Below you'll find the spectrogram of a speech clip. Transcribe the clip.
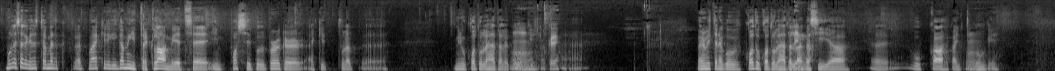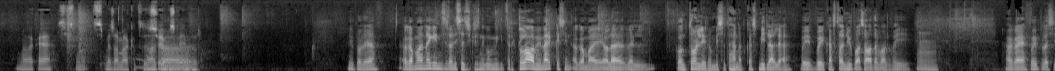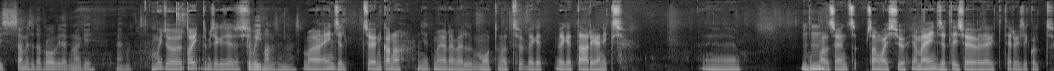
Mulle sellega seoses tuleb meelde, et ma äkki nägin ka mingit reklaami, et see Impossible Burger äkki tuleb äh, minu kodu lähedale kuhugi mm.. okei, või no mitte nagu kodu-kodu lähedale, Linna. aga siia äh, UK kanti Mm. kuhugi. no väga hea, siis, siis me saame hakata Aga- söömas käima seal. võib-olla jah, aga ma nägin seda lihtsalt siukest nagu mingit reklaami märkasin, aga ma ei ole veel kontrollinud, mis see tähendab, kas millal ja, või, või kas ta on juba saadaval või, Mm. aga jah, võib-olla siis saame seda proovida kunagi vähemalt. muidu toitumisega seoses võimalus on olemas. ma endiselt söön kana, nii et ma ei ole veel muutunud veget-, vegetaarianiks. Mm mm.. ma söön samu asju ja ma endiselt ei söö veel eriti tervislikult.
